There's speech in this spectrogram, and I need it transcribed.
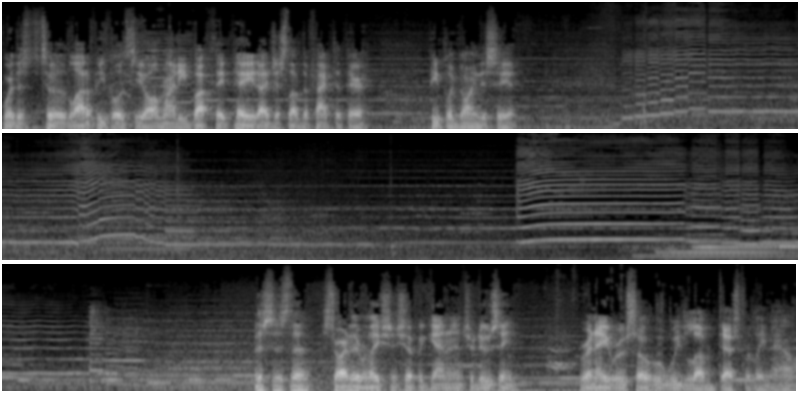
where there's, to a lot of people, it's the almighty buck they paid. I just love the fact that they're people are going to see it. This is the start of the relationship again, introducing Rene Russo, who we love desperately now,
